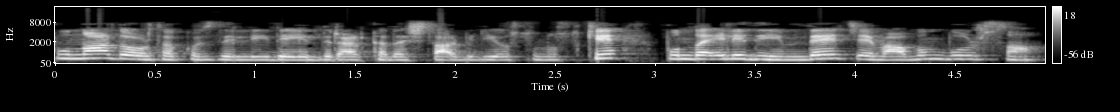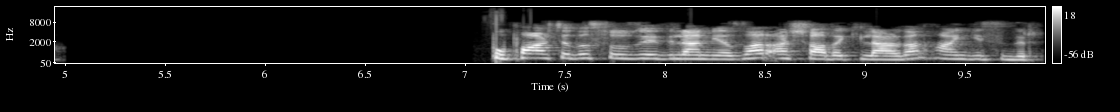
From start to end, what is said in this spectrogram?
Bunlar da ortak özelliği değildir arkadaşlar biliyorsunuz ki. Bunda elediğimde cevabım Bursa. Bu parçada söz edilen yazar aşağıdakilerden hangisidir?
